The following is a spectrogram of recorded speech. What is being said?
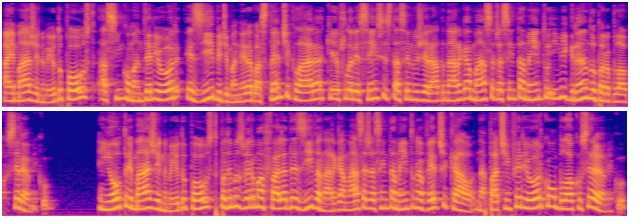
A imagem no meio do post, assim como a anterior, exibe de maneira bastante clara que a eflorescência está sendo gerada na argamassa de assentamento e migrando para o bloco cerâmico. Em outra imagem no meio do post, podemos ver uma falha adesiva na argamassa de assentamento na vertical, na parte inferior com o bloco cerâmico.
